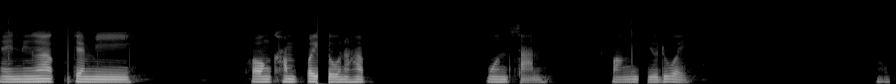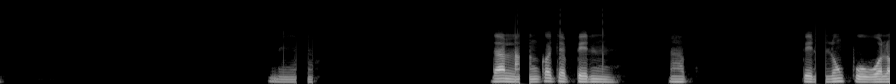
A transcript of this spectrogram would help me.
ในเนื้อก็จะมี ทองคำเปลวนะครับ มวลสารฝังอยู่ด้วย เนื้อ ด้านหลังก็จะเป็นนะครับ เป็นหลวงปู่วร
